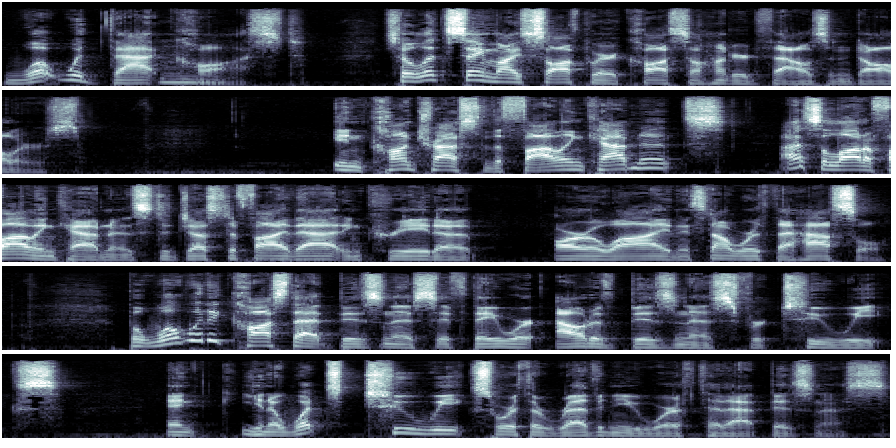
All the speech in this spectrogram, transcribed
What would that mm. cost? So let's say my software costs $100,000. In contrast to the filing cabinets, that's a lot of filing cabinets to justify that and create a ROI, and it's not worth the hassle. But what would it cost that business if they were out of business for two weeks? And you know, what's two weeks worth of revenue worth to that business?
